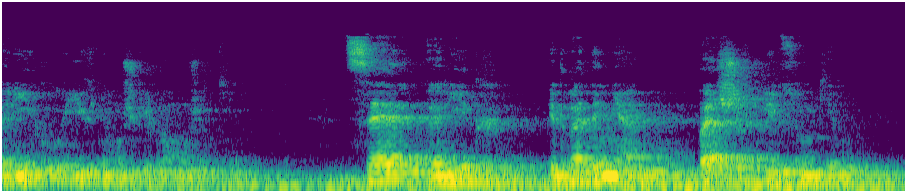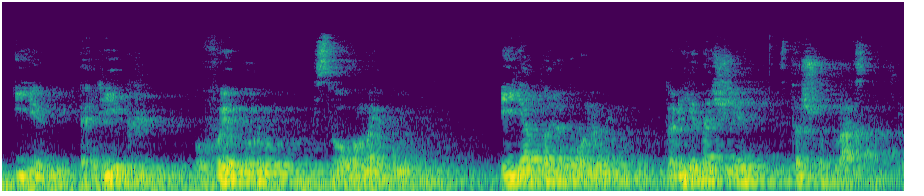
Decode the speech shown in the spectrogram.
рік у їхньому шкільному житті. Це рік підведення перших підсумків і рік вибору свого майбутнього. І я переконаний, дорогі наші старшокласники,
